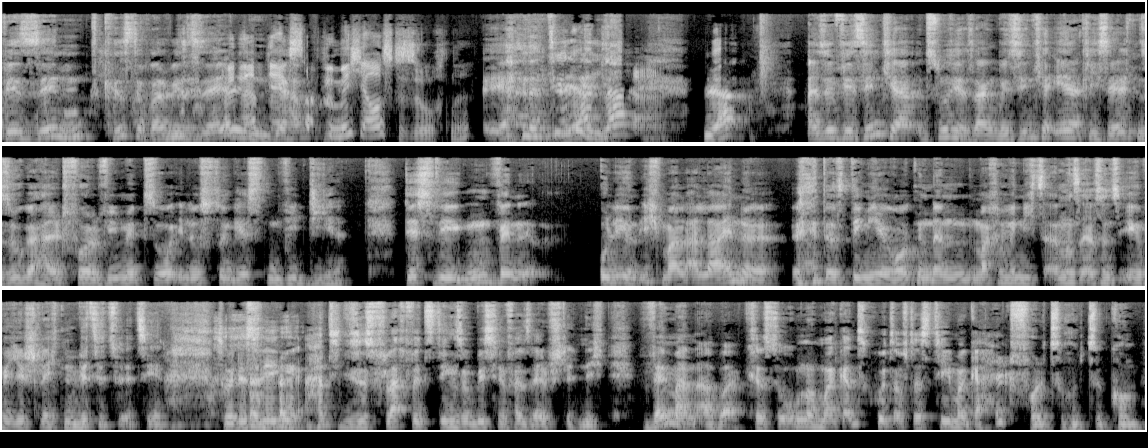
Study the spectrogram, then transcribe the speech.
wir sind, Christoph, weil wir selten. Den habt ihr extra haben, für mich ausgesucht, ne? Ja, natürlich. Ja, klar. Ja. Also wir sind ja, das muss ich ja sagen, wir sind ja inhaltlich selten so gehaltvoll wie mit so illustren Gästen wie dir. Deswegen, wenn Uli und ich mal alleine das Ding hier rocken, dann machen wir nichts anderes, als uns irgendwelche schlechten Witze zu erzählen. So, deswegen hat sich dieses Flachwitz-Ding so ein bisschen verselbstständigt. Wenn man aber, Christo, um noch mal ganz kurz auf das Thema gehaltvoll zurückzukommen,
